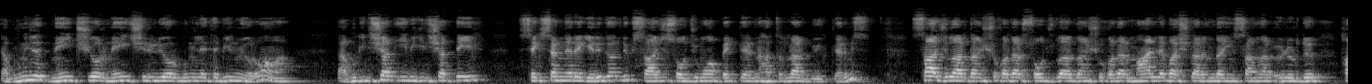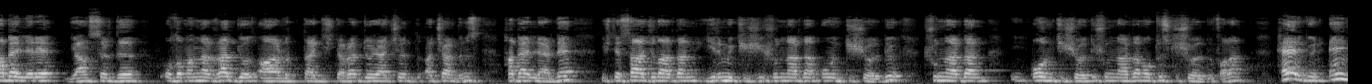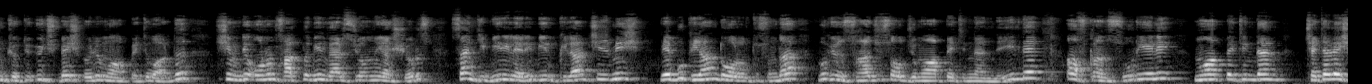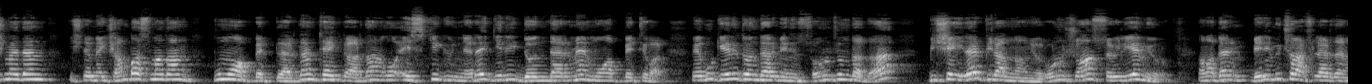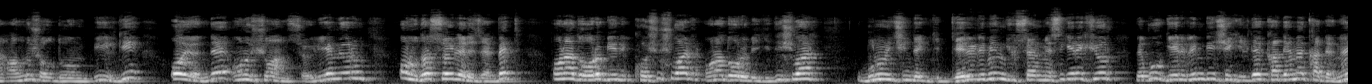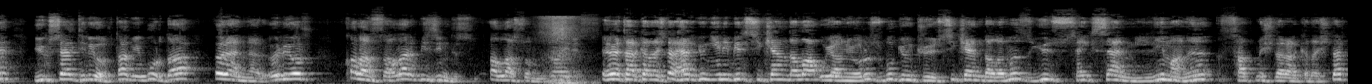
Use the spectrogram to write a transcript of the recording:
ya bu millet ne içiyor, ne içiriliyor bu millete bilmiyorum ama ya bu gidişat iyi bir gidişat değil. 80'lere geri döndük. Sağcı solcu muhabbetlerini hatırlar büyüklerimiz. Sağcılardan şu kadar, solculardan şu kadar mahalle başlarında insanlar ölürdü. Haberlere yansırdı. O zamanlar radyo ağırlıktaydı. İşte radyoyu açır, açardınız. Haberlerde işte sağcılardan 20 kişi, şunlardan 10 kişi öldü. Şunlardan 10 kişi öldü, şunlardan 30 kişi öldü falan. Her gün en kötü 3-5 ölü muhabbeti vardı. Şimdi onun farklı bir versiyonunu yaşıyoruz. Sanki birileri bir plan çizmiş ve bu plan doğrultusunda bugün sağcı solcu muhabbetinden değil de Afgan Suriyeli muhabbetinden çeteleşmeden işte mekan basmadan bu muhabbetlerden tekrardan o eski günlere geri dönderme muhabbeti var. Ve bu geri döndermenin sonucunda da bir şeyler planlanıyor. Onu şu an söyleyemiyorum. Ama ben benim üç harflerden almış olduğum bilgi o yönde. Onu şu an söyleyemiyorum. Onu da söyleriz elbet. Ona doğru bir koşuş var. Ona doğru bir gidiş var. Bunun içinde gerilimin yükselmesi gerekiyor ve bu gerilim bir şekilde kademe kademe yükseltiliyor. Tabi burada ölenler ölüyor, kalan sağlar bizimdir. Allah sonumuzu hayır. Evet arkadaşlar her gün yeni bir skandala uyanıyoruz. Bugünkü skandalımız 180 limanı satmışlar arkadaşlar.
